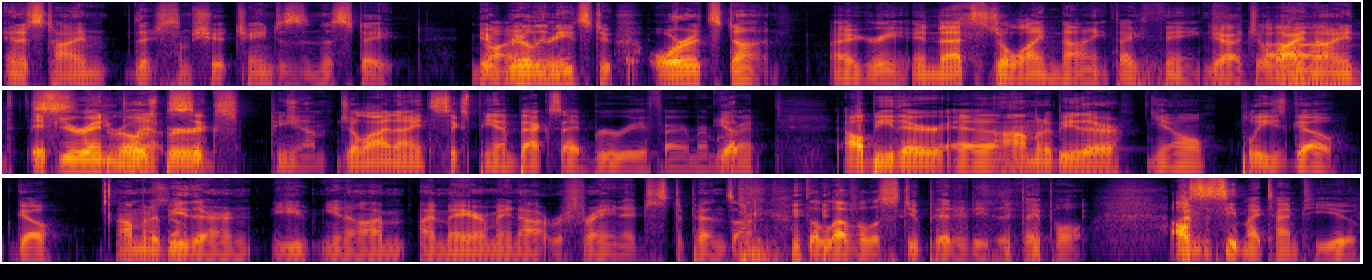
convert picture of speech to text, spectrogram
and it's time that some shit changes in this state it No, I really needs to or it's done I agree. And that's July 9th, I think. yeah july Um, 9th If you're in you Roseburg, 6 p.m July 9th, 6 p.m. Backside Brewery, if I remember Yep. right. I'll be there. Um, i'm gonna be there you know, please go. Go. I'm going to be there, and you, you know, I'm, I may or may not refrain. It just depends on the level of stupidity that they pull. I'll also cede my time to you.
